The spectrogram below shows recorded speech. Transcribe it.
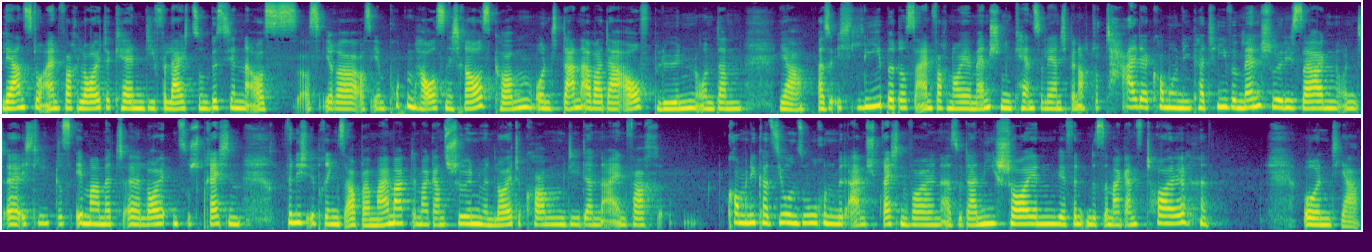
lernst du einfach Leute kennen, die vielleicht so ein bisschen aus, aus, ihrer, aus ihrem Puppenhaus nicht rauskommen und dann aber da aufblühen. Und dann, ja, also ich liebe das einfach, neue Menschen kennenzulernen. Ich bin auch total der kommunikative Mensch, würde ich sagen. Und äh, ich liebe das immer, mit äh, Leuten zu sprechen. Finde ich übrigens auch beim Maimarkt immer ganz schön, wenn Leute kommen, die dann einfach Kommunikation suchen, mit einem sprechen wollen. Also da nie scheuen. Wir finden das immer ganz toll. Und ja,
